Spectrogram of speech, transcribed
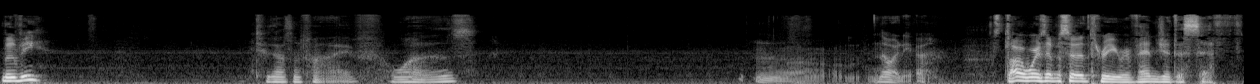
movie? 2005 was. Mm, no idea. Star Wars Episode 3 Revenge of the Sith.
